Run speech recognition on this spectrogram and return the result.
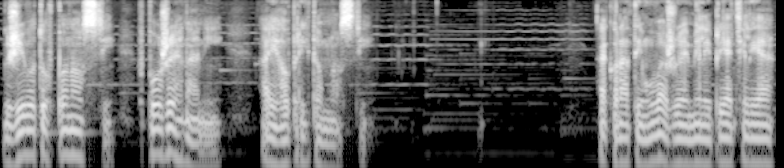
k životu v plnosti, v požehnaní a jeho prítomnosti. Ako nad tým uvažujem, milí priatelia,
